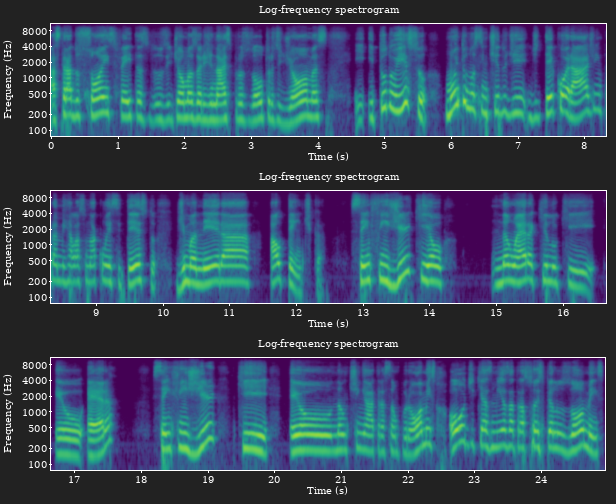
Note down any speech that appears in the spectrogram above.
as traduções feitas dos idiomas originais para os outros idiomas, e, e, tudo isso muito no sentido de, de ter coragem para me relacionar com esse texto de maneira autêntica, sem fingir que eu não era aquilo que eu era, sem fingir que eu não tinha atração por homens, ou de que as minhas atrações pelos homens,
